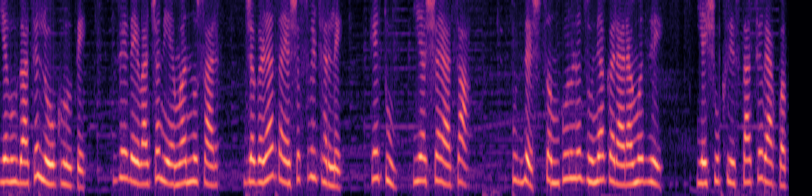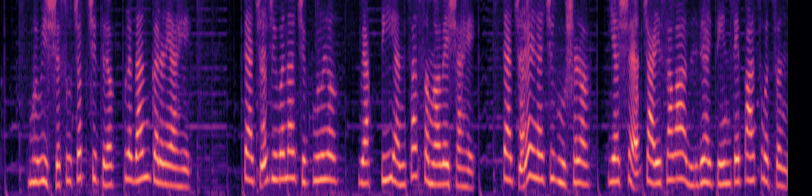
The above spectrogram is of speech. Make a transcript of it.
यहुदाचे लोक होते जे देवाच्या नियमांनुसार जगण्यात यशस्वी ठरले. हेतू यशयाचा उद्देश संपूर्ण जुन्या करारामध्ये येशू ख्रिस्ताचे व्यापक भविष्यसूचक चित्र प्रदान करणे आहे. त्याच्या जीवनाची पूर्ण व्याप्ती यांचा समावेश आहे. त्याच्या येण्याची घोषणा यशया चाळीसावा अध्याय तीन ते पाच वचन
